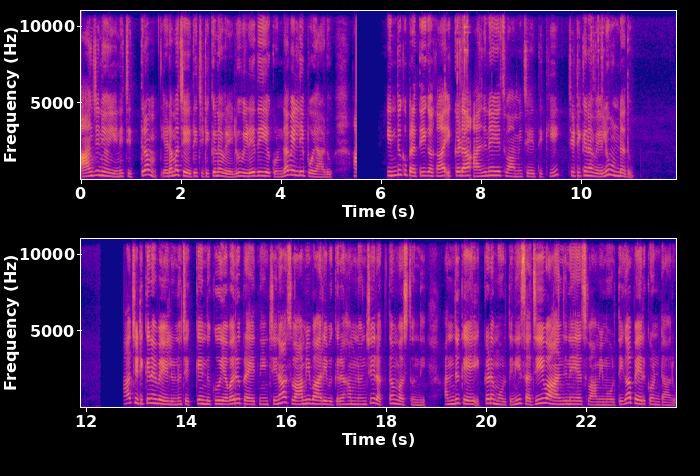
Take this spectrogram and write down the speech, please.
ఆంజనేయుని చిత్రం ఎడమ చేతి చిటికన వేలు విడదీయకుండా వెళ్ళిపోయాడు. ఇందుకు ప్రతీకగా ఇక్కడ ఆంజనేయ స్వామి చేతికి చిటికన వేలు ఉండదు. ఆ చిటికిన వేలును చెక్కేందుకు ఎవరు ప్రయత్నించినా స్వామివారి విగ్రహం నుంచి రక్తం వస్తుంది. అందుకే ఇక్కడ మూర్తిని సజీవ ఆంజనేయ స్వామి మూర్తిగా పేర్కొంటారు.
